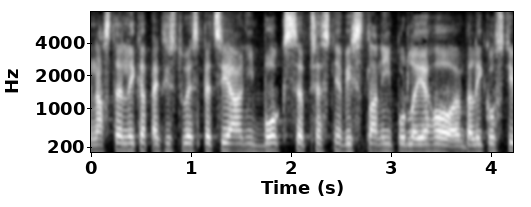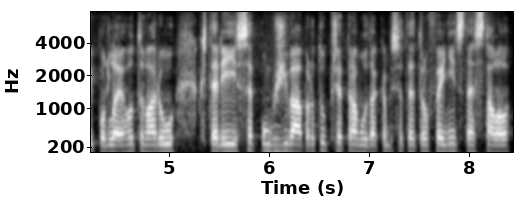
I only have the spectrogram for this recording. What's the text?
Na Stanley Cup existuje speciální box přesně vystlaný podle jeho velikosti, podle jeho tvaru, který se používá pro tu přepravu, tak aby se té trofej nic nestalo.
